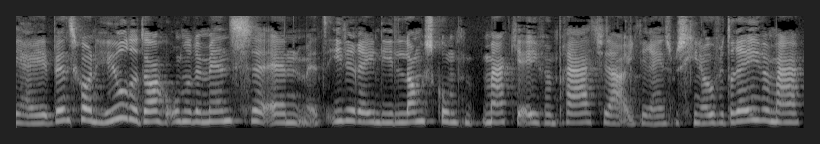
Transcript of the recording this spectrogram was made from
ja, je bent gewoon heel de dag onder de mensen. En met iedereen die langskomt, maak je even een praatje. Nou, iedereen is misschien overdreven, maar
